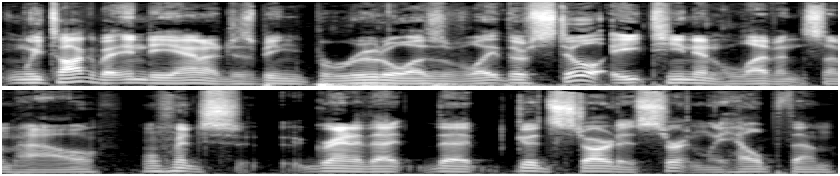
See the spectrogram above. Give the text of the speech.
we talk about Indiana just being brutal as of late, they're still 18 and 11 somehow. Which, granted, that that good start has certainly helped them.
